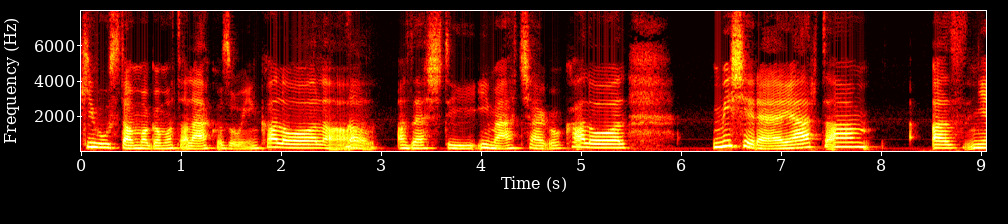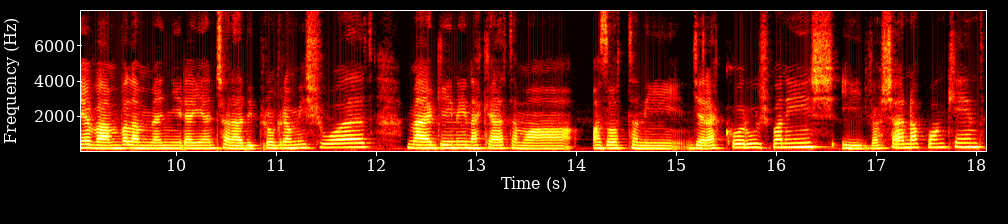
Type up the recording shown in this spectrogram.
Kihúztam magam a találkozóink alól, a, az esti imádságok alól, misére eljártam, az nyilván valamennyire ilyen családi program is volt, meg én énekeltem a, az ottani gyerekkorúsban is, így vasárnaponként,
